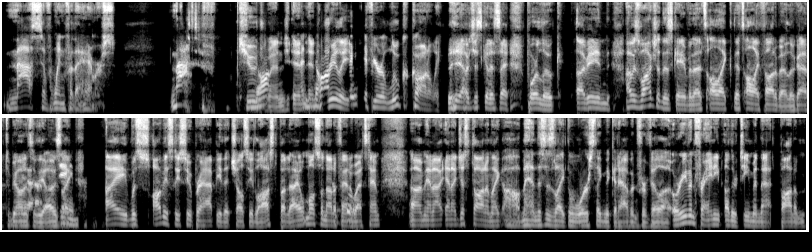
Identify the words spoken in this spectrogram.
Massive win for the Hammers. Massive, Huge Not- win. and, And, and really, if you're Luke Connolly. yeah, I was just gonna say, poor Luke. I mean, I was watching this game, and that's all I that's all I thought about. Luke, I have to be honest with you. I was like, I was obviously super happy that Chelsea lost, but I'm also not a fan of West Ham. Um, and I and I just thought, I'm like, oh man, this is like the worst thing that could happen for Villa, or even for any other team in that bottom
